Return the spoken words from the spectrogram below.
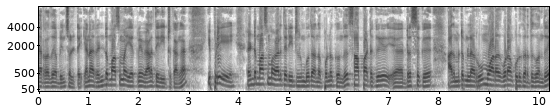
ஏறுறது அப்படின்னு சொல்லிட்டு. ஏன்னா ரெண்டு மாதமாக ஏற்கனவே வேலை தேடிட்டு இருக்காங்க. இப்படி ரெண்டு மாதமாக வேலை தேடிட்டு இருக்கும்போது அந்த பொண்ணுக்கு வந்து சாப்பாட்டுக்கு ட்ரெஸ்ஸுக்கு அது மட்டும் இல்லை ரூம் வாடகை கூட கொடுக்கறதுக்கு வந்து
